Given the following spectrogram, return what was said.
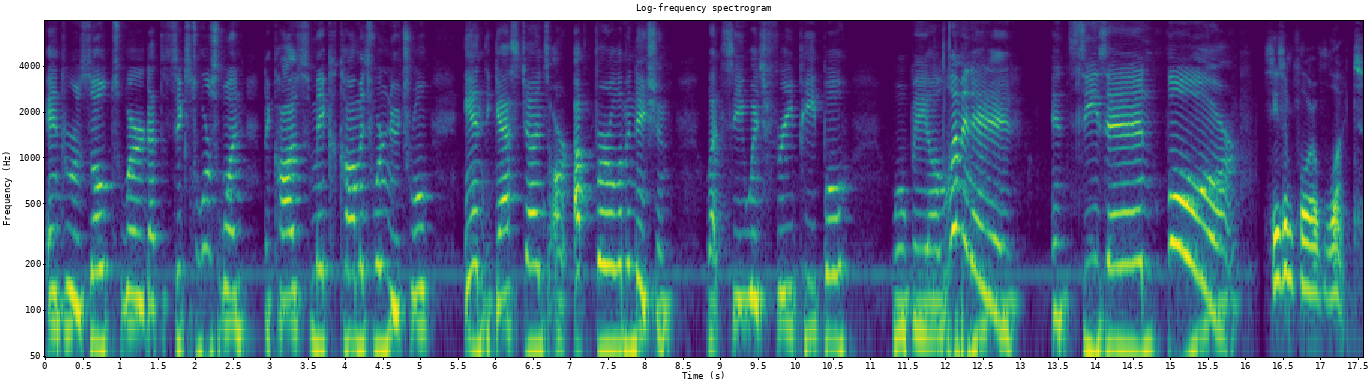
and the results were that the Six Dwarfs won, the Cosmic Comets were neutral, and the gas giants are up for elimination. Let's see which three people will be eliminated in season four. Season 4 of what?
